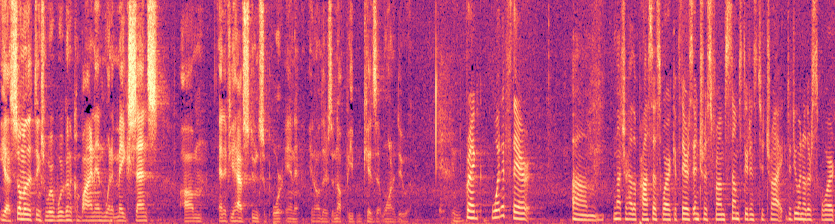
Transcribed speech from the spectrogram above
yeah, some of the things we're, we're going to combine in when it makes sense. Um, and if you have student support in it, you know, there's enough people, kids that want to do it. Greg, what if there, um, not sure how the process work, if there's interest from some students to try, to do another sport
